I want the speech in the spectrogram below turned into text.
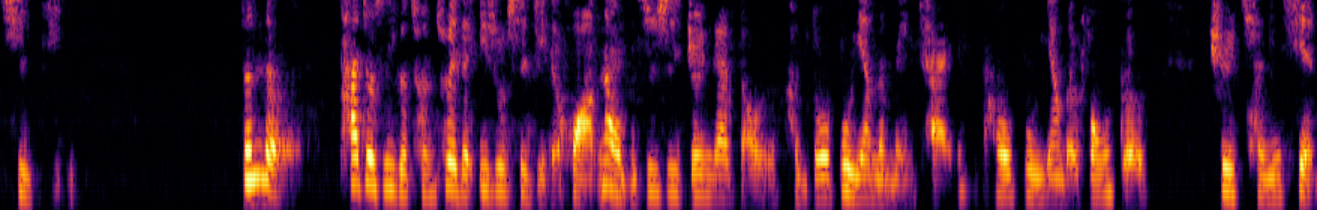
市集，真的，它就是一个纯粹的艺术市集的话，那我们是不是就应该找很多不一样的美材，然后不一样的风格去呈现？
